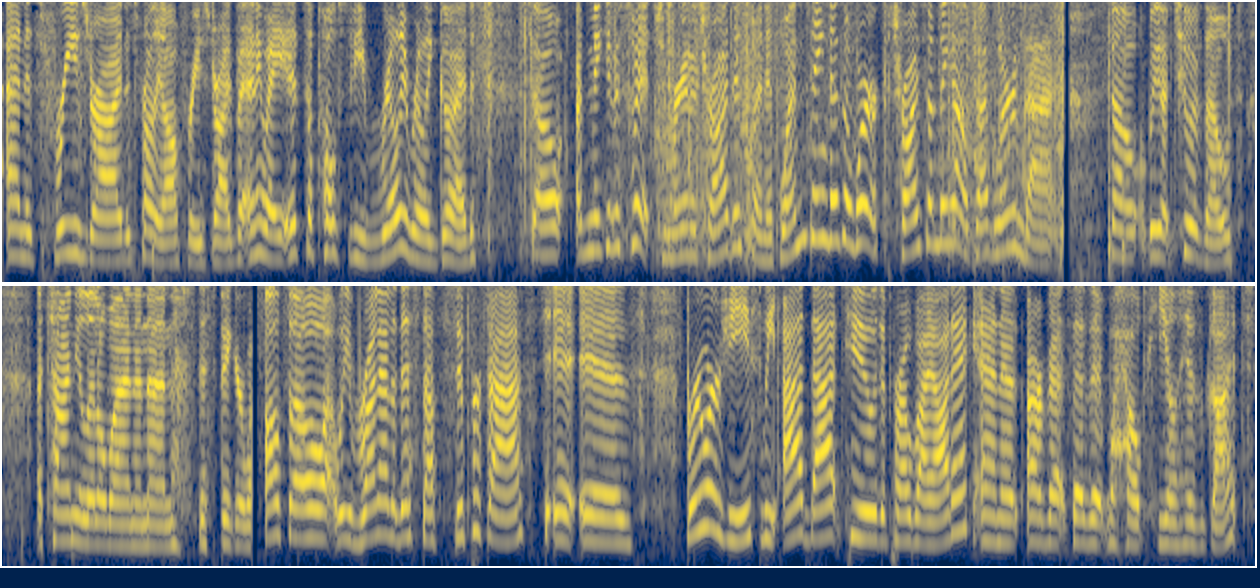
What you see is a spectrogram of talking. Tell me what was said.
and it's freeze dried it's probably all freeze dried but anyway it's supposed to be really really good so i'm making a switch and we're to try this one. If one thing doesn't work try something else. I've learned that. So we got two of those a tiny little one and then this bigger one. Also we run out of this stuff super fast. It is brewer's yeast. We add that to the probiotic and it, our vet says it will help heal his gut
